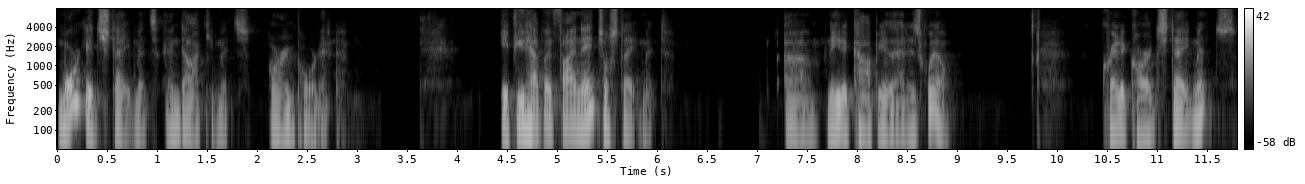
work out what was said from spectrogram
Mortgage statements and documents are important. If you have a financial statement, uh, need a copy of that as well. Credit card statements.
